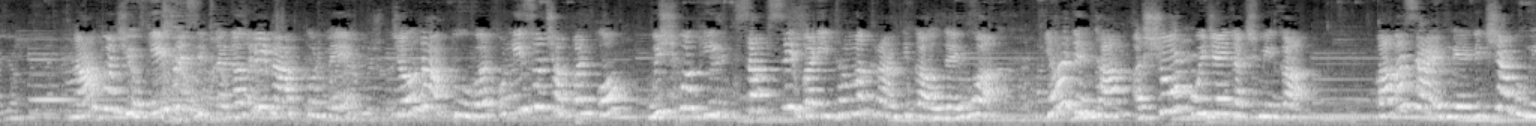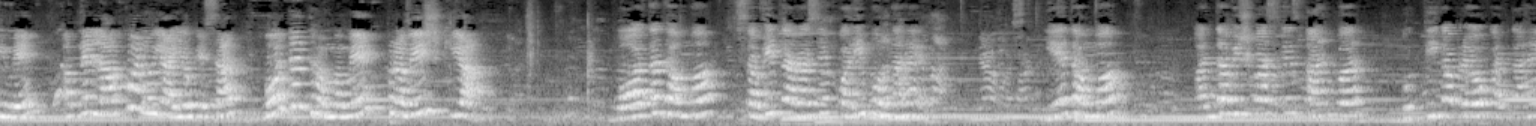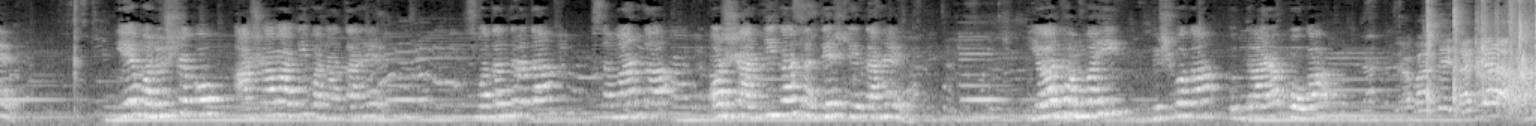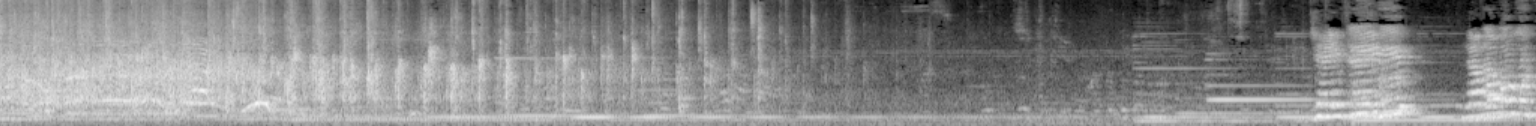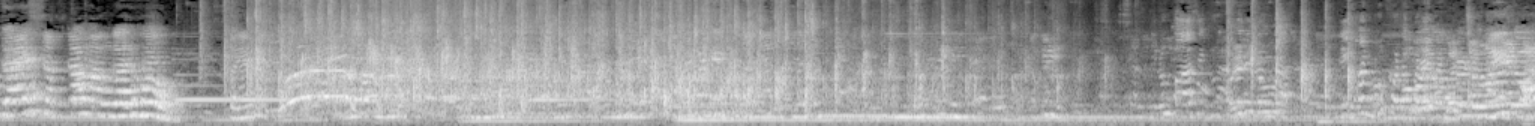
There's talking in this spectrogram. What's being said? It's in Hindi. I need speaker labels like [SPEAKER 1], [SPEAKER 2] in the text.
[SPEAKER 1] नागवंशियों की प्रसिद्ध नगरी नागपुर में 14 अक्टूबर 1956 को विश्व की सबसे बड़ी धर्म क्रांति का उदय हुआ। यह दिन था अशोक विजय लक्ष्मी का। बाबा साहेब ने दीक्षा भूमि में अपने लाखों अनुयायियों के साथ बौद्ध धर्म में प्रवेश किया।
[SPEAKER 2] बौद्ध धर्म सभी तरह से परिपूर्ण है। ये धर्म अंधविश्वास के स्थान पर बुद्धि का प्रयोग करता है। ये मनुष्य को आशावादी बनाता है। स्वतंत्रता, समानता और शांति का संदेश देता है। यह धम्म ही विश्व का उद्धारक होगा।
[SPEAKER 1] जय भीम नमो सबका मंगल हो। बच्चों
